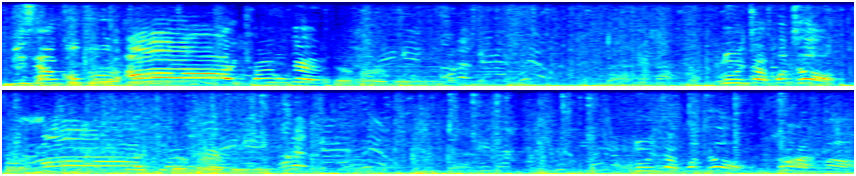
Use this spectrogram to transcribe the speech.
미세한 컨트롤? 아 결국엔. 내가 써야 돼 로이자 버텨. 아 내가 써야 돼 로이자 버텨. 들어가지 마.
